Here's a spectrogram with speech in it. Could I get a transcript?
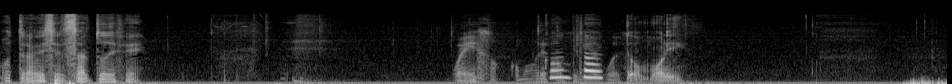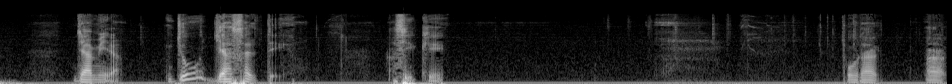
Otra vez el salto de fe. Hueso. ¿Cómo habré Contacto, hueso? morí. Ya mira, yo ya salté. Así que por a, a-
